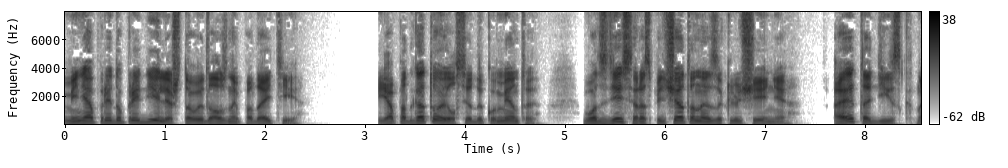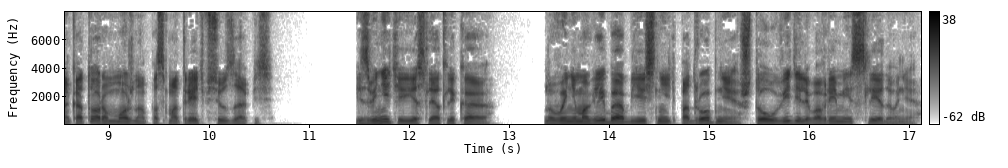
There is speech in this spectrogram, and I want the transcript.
«Меня предупредили, что вы должны подойти. Я подготовил все документы. Вот здесь распечатанное заключение, а это диск, на котором можно посмотреть всю запись. Извините, если отвлекаю, но вы не могли бы объяснить подробнее, что увидели во время исследования?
